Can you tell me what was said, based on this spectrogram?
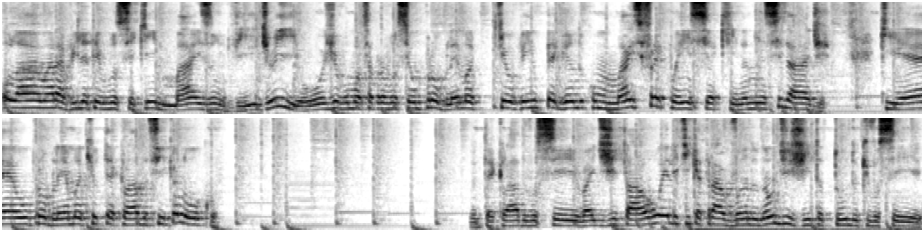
Olá, maravilha ter você aqui em mais um vídeo e hoje eu vou mostrar para você um problema que eu venho pegando com mais frequência aqui na minha cidade, que é o problema que o teclado fica louco. No teclado você vai digitar ou ele fica travando, não digita tudo que você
